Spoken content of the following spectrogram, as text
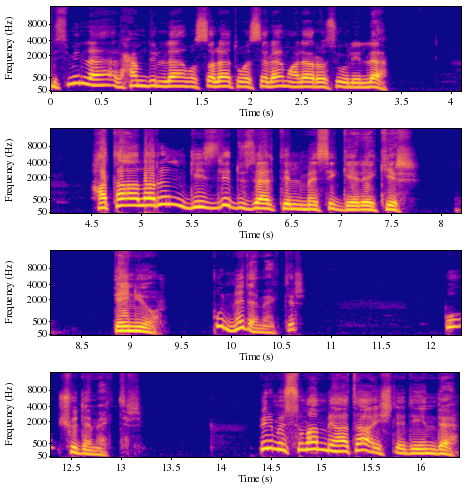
Bismillah, elhamdülillah ve salatu ve selamu ala Resulillah. Hataların gizli düzeltilmesi gerekir deniyor. Bu ne demektir? Bu şu demektir. Bir Müslüman bir hata işlediğinde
